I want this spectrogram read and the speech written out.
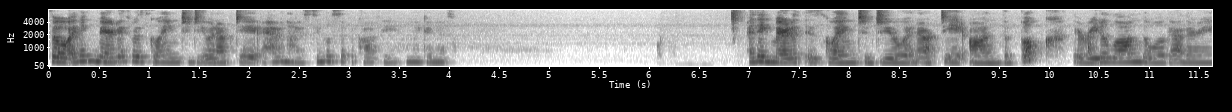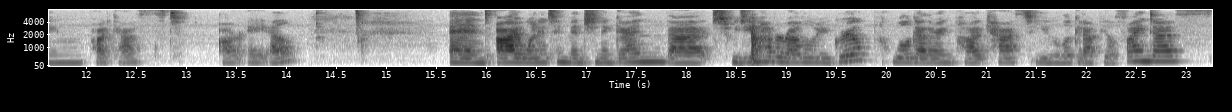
So I think Meredith was going to do an update. I haven't had a single sip of coffee. Oh my goodness. I think Meredith is going to do an update on the book, the read along, the Wool Gathering podcast RAL. And I wanted to mention again that we do have a Ravelry group, Wool Gathering Podcast. You look it up, you'll find us.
